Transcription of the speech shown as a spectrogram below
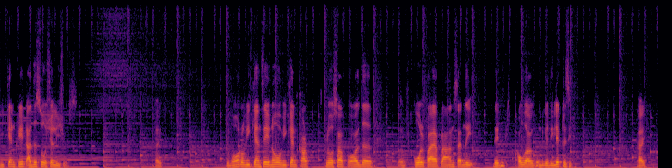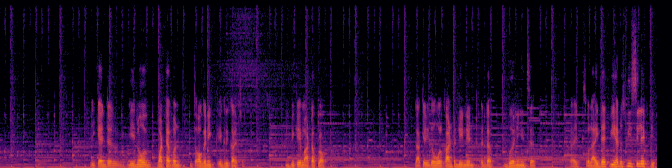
we can create other social issues, right? Tomorrow we can say no, we can cut, close off all the uh, coal fire plants and the then how are we going to get the electricity, right? We can tell we know what happened with organic agriculture. It became utter flop. Luckily, the whole country didn't end up burning itself, right? So like that, we have to be selective.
